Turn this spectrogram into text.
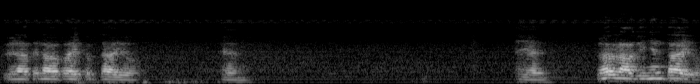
sabihin natin naka-tripod tayo, ayan. Ayan. Kunwari, nakaganyan tayo,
